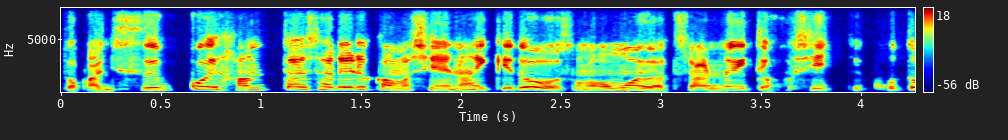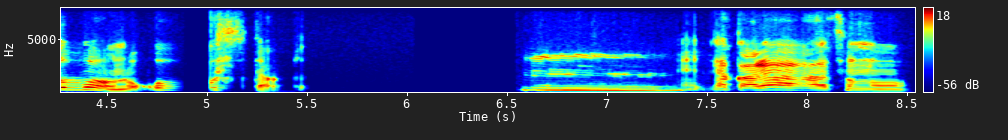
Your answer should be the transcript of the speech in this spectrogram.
とかにすっごい反対されるかもしれないけど、その思いは貫いてほしいって言葉を残してたわけ。うん。だから、その、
